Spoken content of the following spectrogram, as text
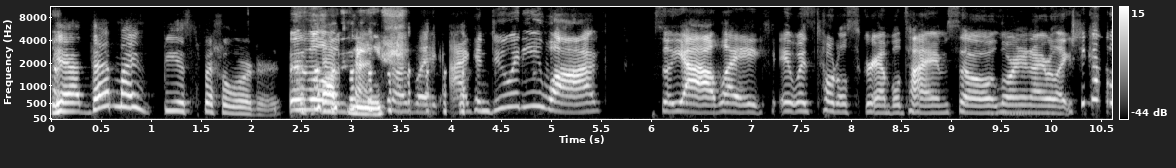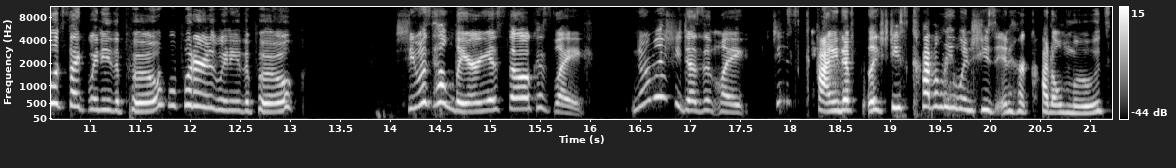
Yeah, that might be a special order. It was a little That's niche. So I was like, I can do an Ewok. So yeah, like it was total scramble time. So Lauren and I were like, she kind of looks like Winnie the Pooh. We'll put her as Winnie the Pooh. She was hilarious though, because like normally she doesn't like she's kind of like she's cuddly when she's in her cuddle moods.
